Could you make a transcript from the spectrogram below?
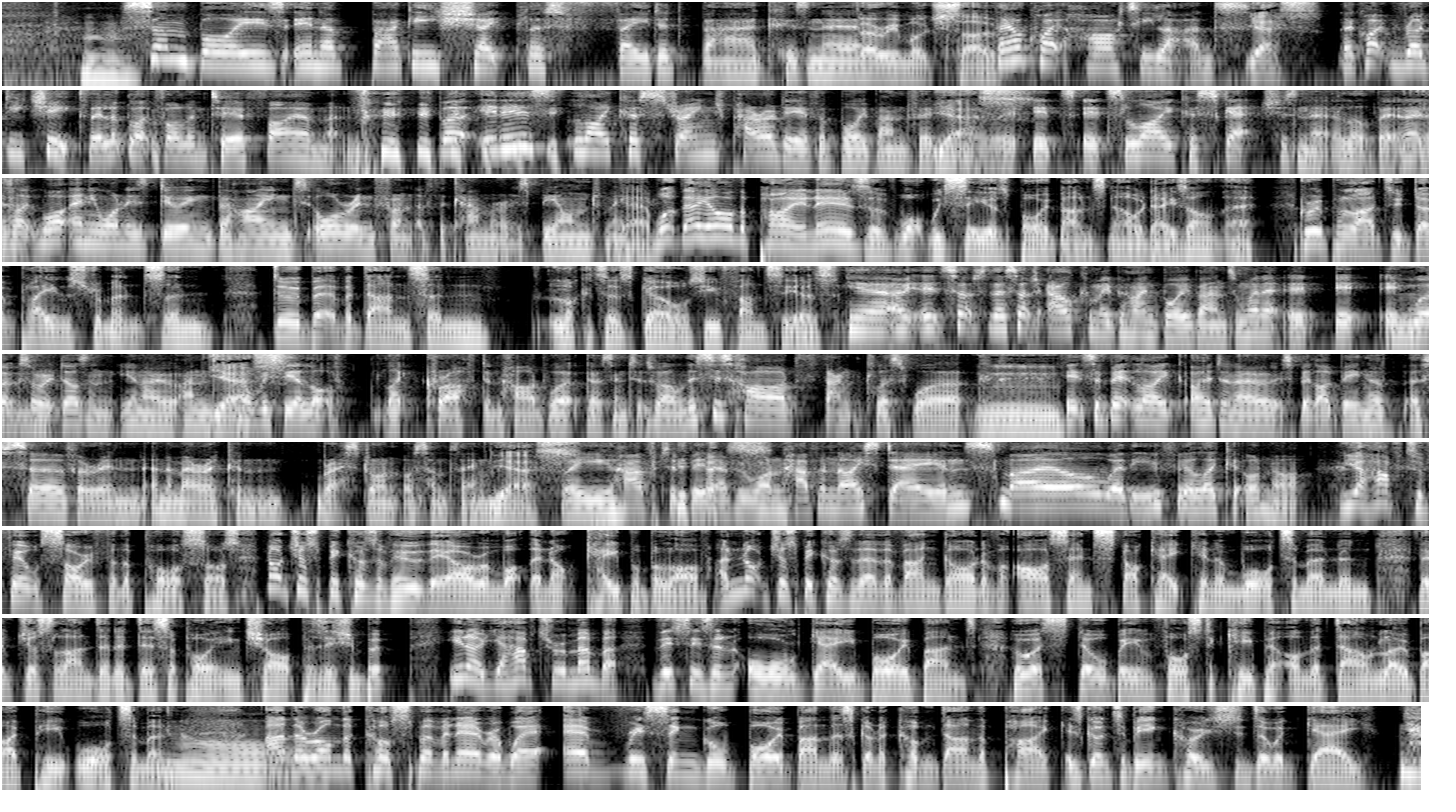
Hmm. Some boys in a baggy, shapeless, faded bag, isn't it? Very much so. They are quite hearty lads. Yes. They're quite ruddy cheeked. They look like volunteer firemen. but it is like a strange parody of a boy band video. Yes. It, it's it's like a sketch, isn't it? A little bit. And it's Yeah. like what anyone is doing behind or in front of the camera is beyond me. Yeah, well, they are the pioneers of what we see as boy bands nowadays, aren't they? A group of lads who don't play instruments and do a bit of a dance and look at us girls, you fancy us. Yeah, I mean, it's such there's such alchemy behind boy bands, and when it it, it, it works or mm. it doesn't, you know, and Yes. obviously a lot of like craft and hard work goes into it as well. And this is hard, thankless work. Mm. It's a bit like I don't know, it's a bit like being a, a server in an American restaurant or something. Yes. where you have to bid Yes. everyone have a nice day and smile whether you feel like it or not. You have to feel sorry for the poor sods, not just because of who they are and what they're not capable of, and not just because they're the vanguard of Arsene, Stock Aitken and Waterman and they've just landed a disappointing chart position, but, you know, you have to remember this is an all-gay boy band who are still being forced to keep it on the down low by Pete Waterman. And they're on the cusp of an era where every single boy band that's going to come down the pike is going to be encouraged to do a gay.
